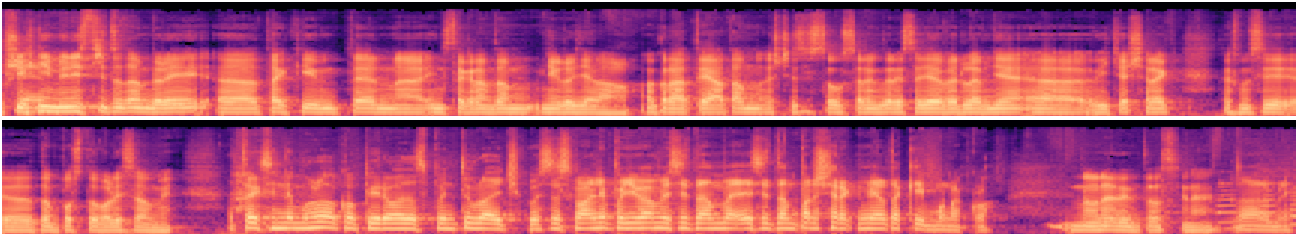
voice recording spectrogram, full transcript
Všichni ministři, co tam byli, eh, tak jim ten eh, Instagram tam někdo dělal. Akorát já tam ještě se sousedem, který seděl vedle mě, eh, Vítě Šrek, tak jsme si tam postovali sami. A tak si nemohl kopírovat aspoň tu vlaječku. Já se schválně podívám, jestli tam, jestli tam pan Šrek měl taky Monako. No nevím, to asi ne. No dobrý.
